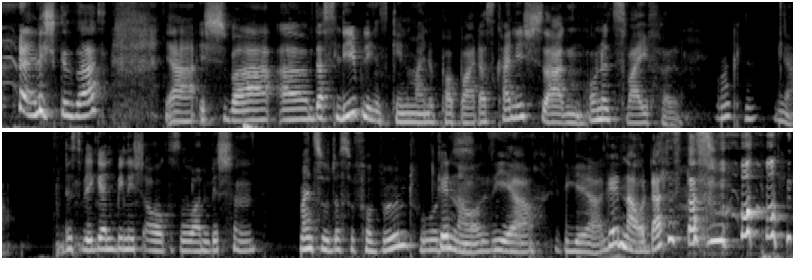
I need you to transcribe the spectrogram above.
ehrlich gesagt. Ja, ich war äh, das Lieblingskind meiner Papa, das kann ich sagen, ohne Zweifel. Okay. Ja. Deswegen bin ich auch so ein bisschen. Meinst du, dass du verwöhnt wurdest? Genau, sehr, sehr, genau, das ist das Wort.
